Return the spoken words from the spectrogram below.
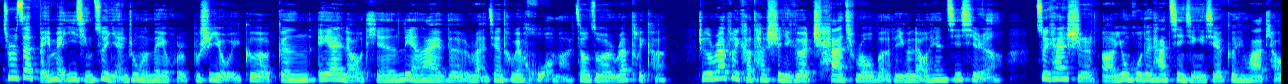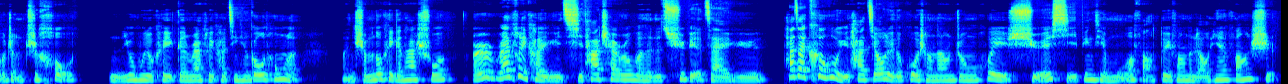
就是在北美疫情最严重的那会儿，不是有一个跟 AI 聊天恋爱的软件特别火嘛，叫做 Replica。这个 Replica 它是一个 chat robot，一个聊天机器人。最开始啊、用户对它进行一些个性化调整之后，嗯，用户就可以跟 Replica 进行沟通了。啊，你什么都可以跟他说。而 Replica 与其他 Chat Robot 的区别在于，它在客户与它交流的过程当中会学习并且模仿对方的聊天方式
